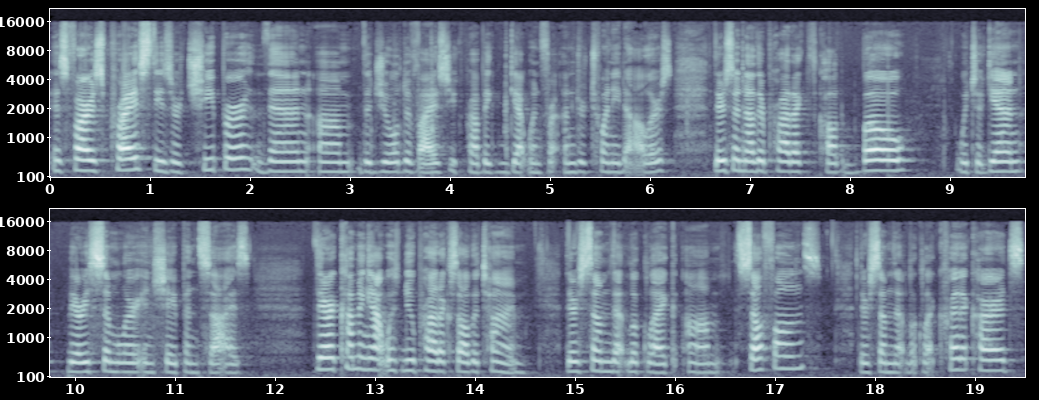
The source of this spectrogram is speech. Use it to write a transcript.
As far as price, these are cheaper than um, the Juul device. You probably can get one for under $20. There's another product called Bow, which again, very similar in shape and size. They're coming out with new products all the time. There's some that look like um, cell phones, there's some that look like credit cards.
